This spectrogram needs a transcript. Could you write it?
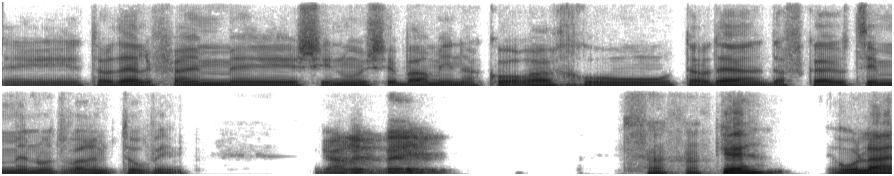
אה, אתה יודע, לפעמים אה, שינוי שבא מן הכורח, הוא, אתה יודע, דווקא יוצאים ממנו דברים טובים. גארד בייל. כן, אולי,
